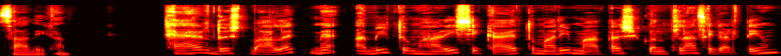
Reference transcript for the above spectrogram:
साधिका ठहर दुष्ट बालक मैं अभी तुम्हारी शिकायत तुम्हारी माता शकुंतला से करती हूँ।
